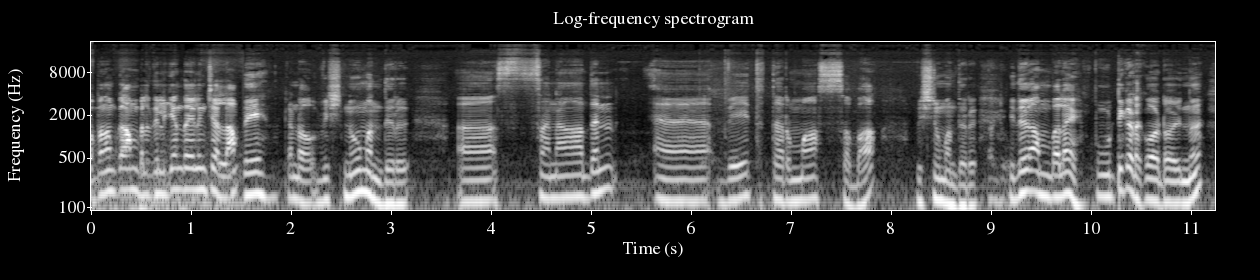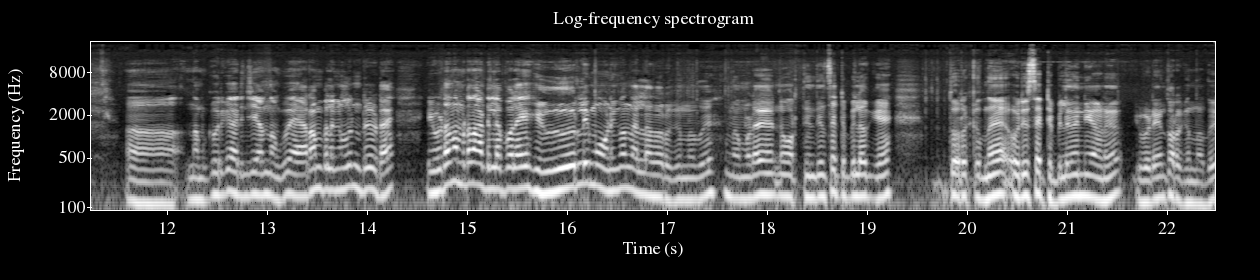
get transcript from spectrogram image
അപ്പോൾ നമുക്ക് അമ്പലത്തിലേക്ക് എന്തായാലും ചെല്ലാം. കണ്ടോ? വിഷ്ണു മന്ദിർ സനാതൻ വേദ് ധർമ്മ സഭ വിഷ്ണു മന്ദിർ. ഇത് അമ്പലേ പൂട്ടി കിടക്കും കേട്ടോ ഇന്ന്. നമുക്കൊരു കാര്യം ചെയ്യാം. നമുക്ക് വേറെ അമ്പലങ്ങളുണ്ട് ഇവിടെ. ഇവിടെ നമ്മുടെ നാട്ടിലെ പോലെ ഏർലി മോർണിംഗ് ഒന്നല്ല തുറക്കുന്നത്. നമ്മുടെ നോർത്ത് ഇന്ത്യൻ സെറ്റപ്പിലൊക്കെ തുറക്കുന്ന ഒരു സെറ്റപ്പിൽ തന്നെയാണ് ഇവിടെയും തുറക്കുന്നത്.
